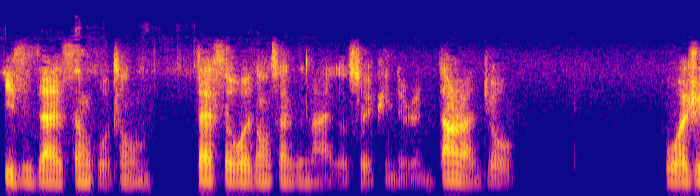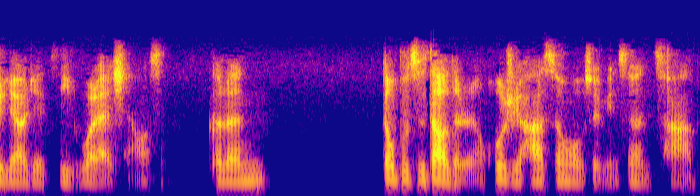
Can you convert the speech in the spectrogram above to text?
一直在生活中、在社会中算是哪一个水平的人，当然就不会去了解自己未来想要什么。可能都不知道的人，或许他生活水平是很差的，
